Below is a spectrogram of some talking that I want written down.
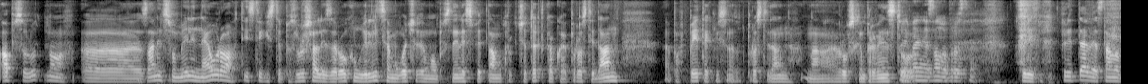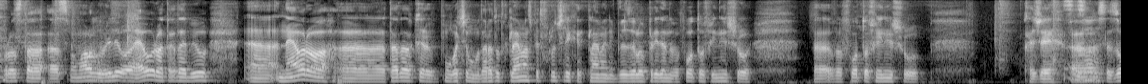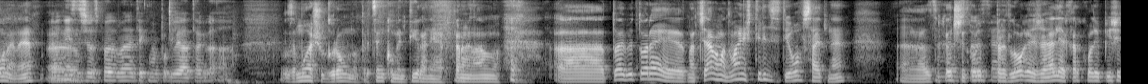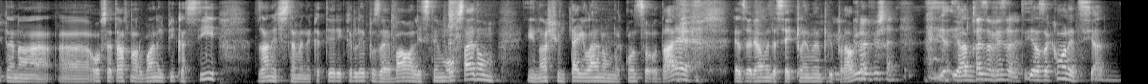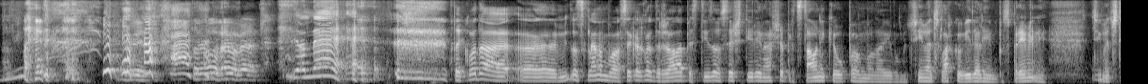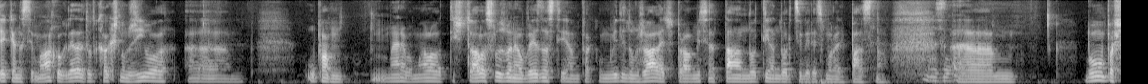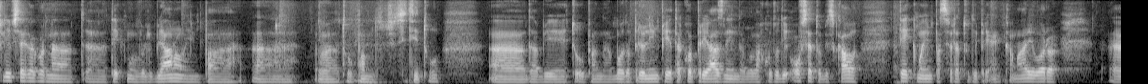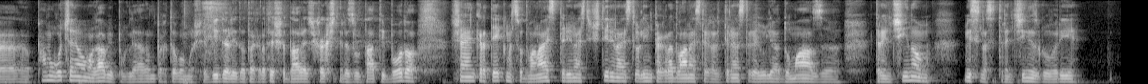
Absolutno. Uh, Zadnjič smo imeli neuro, tisti, ki ste poslušali za roko grilce, mogoče ga bomo posneli spet tam okrog četrtka, ko je prosti dan. Pa v petek, mislim, da je tudi prosti dan na Evropskem prvenstvu. Meni je samo prosto. Pri, pri tebi je stalno prosto. Uh, smo malo govorili o evru, tako da je bil uh, neuro, uh, tako da ker, mogoče bomo tudi Klemen spet vključili, ker Klemen je bil zelo priden v fotofinišu. Uh, v fotofinišu kaj že sezone. Uh, sezone ja, nisem še uspel, da me tekme pogledati. Zamujaš ogromno, predvsem komentiranje je fenomenalno. Uh, to je bil torej načeloma 42. offside. Uh, za kakšne koli predloge, želje, karkoli pišete na uh, offsetafnourbani.com. Zanič ste me nekateri kar lepo zajebavali s tem offsajdom in našim taglinom na koncu oddaje. Jaz verjamem, da se je Klemen pripravil. Kaj piše? Ja, ja, Kaj za vizali? Ja, za konec. Ja. to je bilo vreme več. Ja, ne. Tako da uh, mi do sklenemo, bo vsekakor držala pesti za vse štiri naše predstavnike. Upamo, da jih bomo čim več lahko videli in pospremili, čim več da si bomo lahko gledali tudi kakšno živo. Uh, upam. Mene bo malo tiščalo službene obveznosti, ampak bomo videli, da je žale, čeprav mislim, da tam ti Andorci bi res morali pasno. Um, Bomo pa šli vsekakor na uh, tekmo v Ljubljano in pa uh, to upam, če si ti tu. Uh, da bi to upam, da bodo pri Olimpiji tako prijazni in da bo lahko tudi offset obiskal tekmo in pa seveda tudi pri Enka Marivoru. Uh, pa mogoče ne bomo gabi pogledali, ampak to bomo še videli, da takrat je še daleč, kakšni rezultati bodo. Še enkrat tekme so 12, 13, 14, Olimpija igra 12 ali 13 julija doma z Trenčinom. Mislim, da se Trenčin izgovori,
